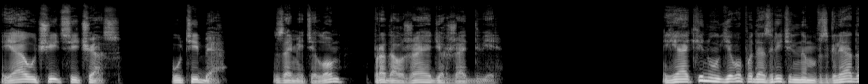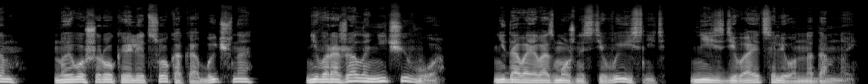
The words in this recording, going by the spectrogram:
«Я учить сейчас. У тебя», — заметил он, продолжая держать дверь. Я окинул его подозрительным взглядом, но его широкое лицо, как обычно, не выражало ничего, не давая возможности выяснить, не издевается ли он надо мной.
